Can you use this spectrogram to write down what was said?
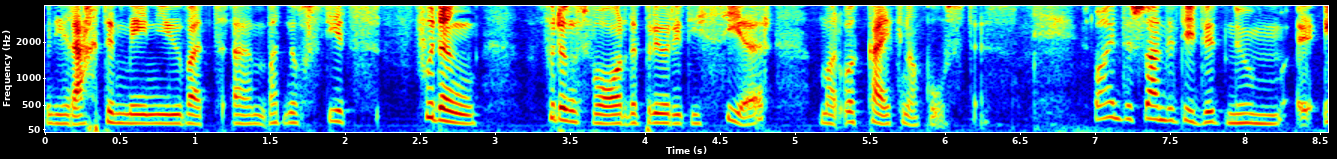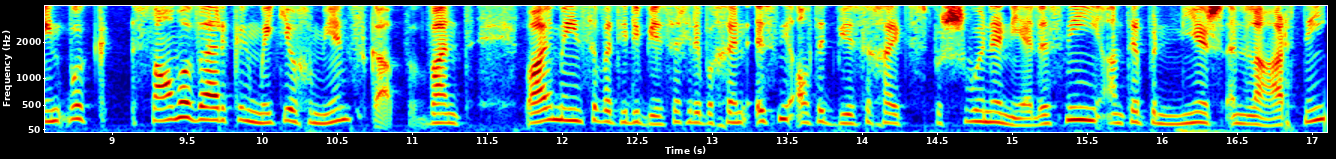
Met die regte menu wat um, wat nog steeds voeding voedingswaarde prioritiseer, maar ook kyk na kostes baie interessant dat jy dit noem eh, en ook samewerking met jou gemeenskap want baie mense wat hierdie besighede begin is nie altyd besigheidspersone nie. Hulle is nie entrepreneurs in hulle hart nie.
